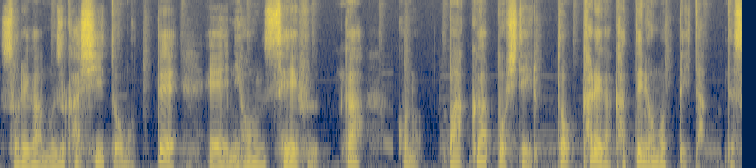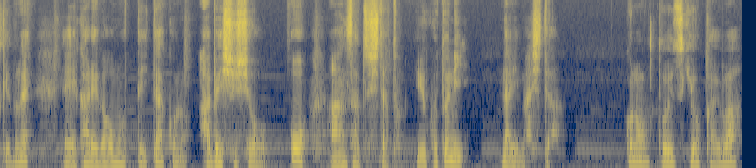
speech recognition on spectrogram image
それが難しいと思って、えー、日本政府がこのバックアップをしていると彼が勝手に思っていたんですけどね、えー、彼が思っていたこの安倍首相を暗殺したということになりました。この統一教会は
